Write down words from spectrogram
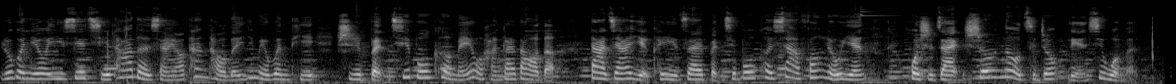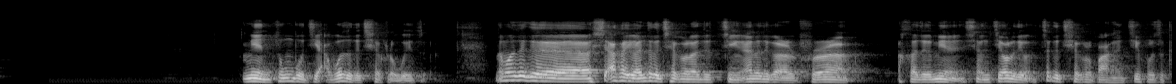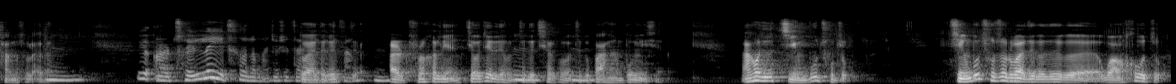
如果你有一些其他的想要探讨的医美问题，是本期播客没有涵盖到的，大家也可以在本期播客下方留言，或是在 show notes 中联系我们。面中部甲部这个切口的位置，那么这个下颌缘这个切口呢，就紧挨着这个耳垂啊和这个面相交的地方，这个切口疤痕几乎是看不出来的。因为耳垂内侧了嘛，就是在对这个耳垂和脸交界的地方，这个切口这个疤痕不明显。然后就是颈部出皱，颈部出皱的话，这个这个往后走，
